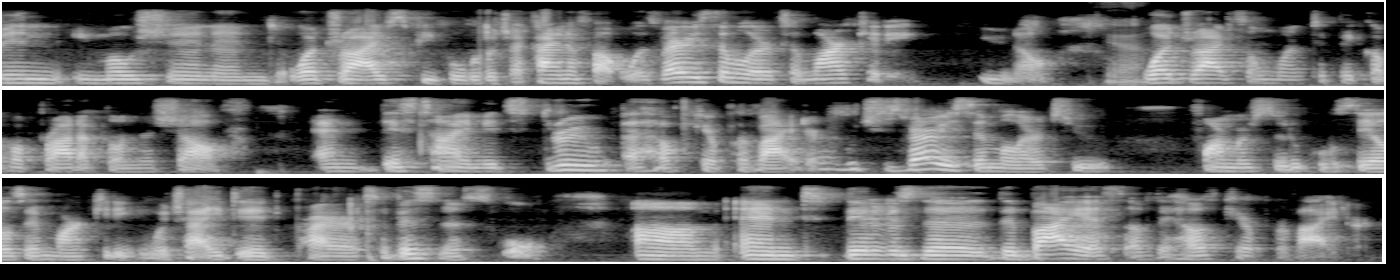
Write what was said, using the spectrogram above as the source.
uh, emotion and what drives people, which I kind of felt was very similar to marketing you know. Yeah. what drives someone to pick up a product on the shelf. And this time it's through a healthcare provider which is very similar to pharmaceutical sales and marketing which i did prior to business school. Um, and there's the the bias of the healthcare provider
